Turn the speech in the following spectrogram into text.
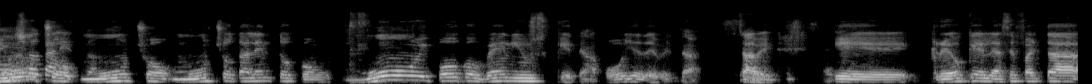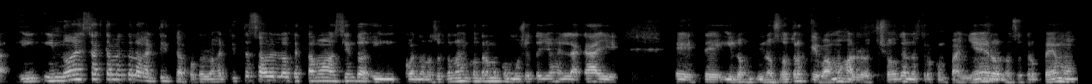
Hay mucho mucho, talento. mucho, mucho talento con muy pocos venues que te apoye de verdad, ¿sabes? Eh, creo que le hace falta, y, y no exactamente los artistas, porque los artistas saben lo que estamos haciendo y cuando nosotros nos encontramos con muchos de ellos en la calle, este, y, los, y nosotros que vamos a los shows de nuestros compañeros, nosotros vemos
